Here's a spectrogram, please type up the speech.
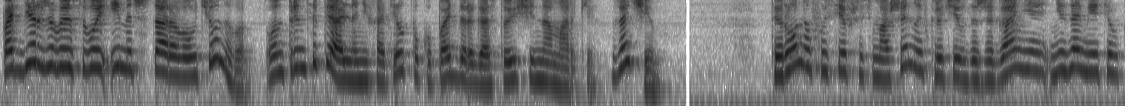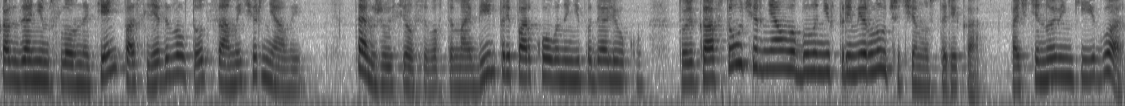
Поддерживая свой имидж старого ученого, он принципиально не хотел покупать дорогостоящие иномарки. Зачем? Теронов, усевшись в машину и включив зажигание, не заметил, как за ним словно тень последовал тот самый чернявый также уселся в автомобиль, припаркованный неподалеку. Только авто у Чернявого было не в пример лучше, чем у старика. Почти новенький Ягуар.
